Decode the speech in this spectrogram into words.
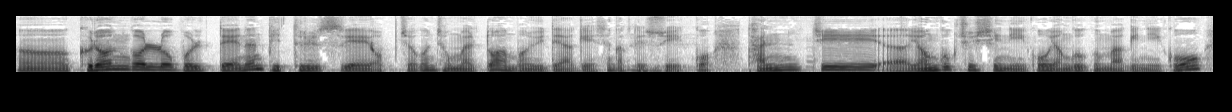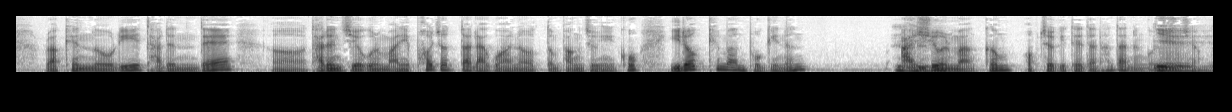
어, 그런 걸로 볼 때는 비틀스의 업적은 정말 또 한 번 위대하게 생각될 수 있고 단지 어, 영국 출신이고 영국 음악인 확인이고 락앤롤이 다른데 어 다른 지역으로 많이 퍼졌다라고 하는 어떤 방증이고 이렇게만 보기는 아쉬울 만큼 업적이 대단하다는 것이죠. 예.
